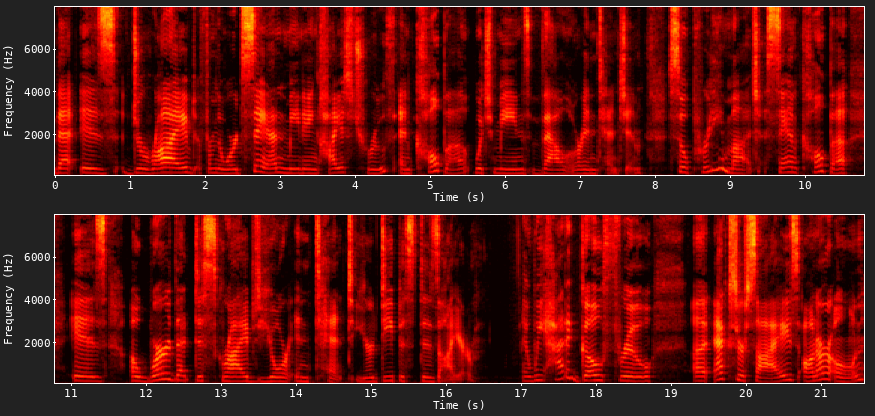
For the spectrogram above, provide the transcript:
that is derived from the word san, meaning highest truth, and kalpa, which means vow or intention. So, pretty much, sankalpa is a word that describes your intent, your deepest desire. And we had to go through an exercise on our own,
